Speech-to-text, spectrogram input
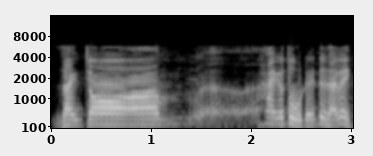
Dành cho uh, hai cầu thủ đến từ Thái Bình.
